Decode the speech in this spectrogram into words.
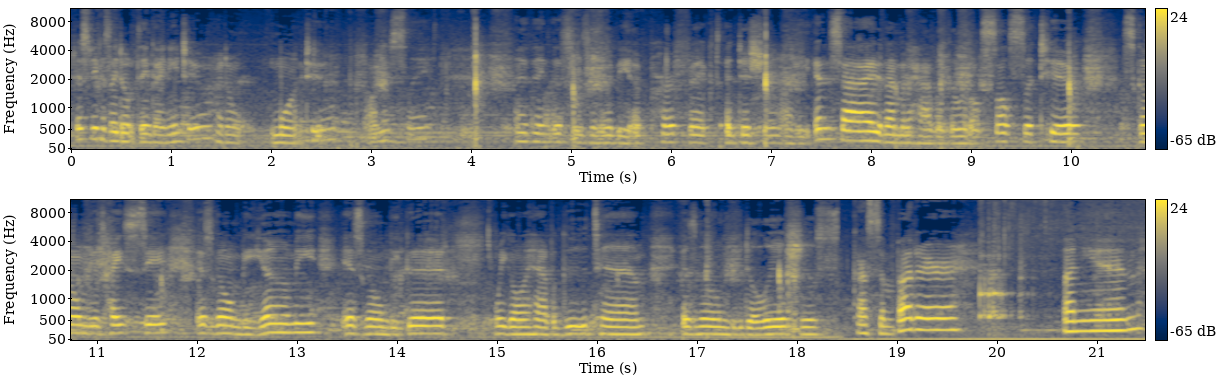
just because I don't think I need to. I don't want to, honestly. I think this is gonna be a perfect addition on the inside, and I'm gonna have like a little salsa too. It's gonna be tasty, it's gonna be yummy, it's gonna be good. we gonna have a good time, it's gonna be delicious. Got some butter onion.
